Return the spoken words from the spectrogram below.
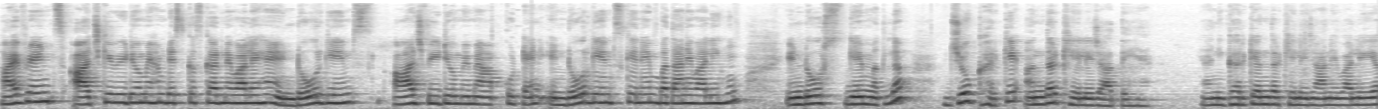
हाय फ्रेंड्स, आज की वीडियो में हम डिस्कस करने वाले हैं इंडोर गेम्स आज वीडियो में मैं आपको टेन इंडोर गेम्स के नेम बताने वाली हूँ। इंडोर गेम मतलब जो घर के अंदर खेले जाते हैं। यानी घर के अंदर खेले जाने वाले या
